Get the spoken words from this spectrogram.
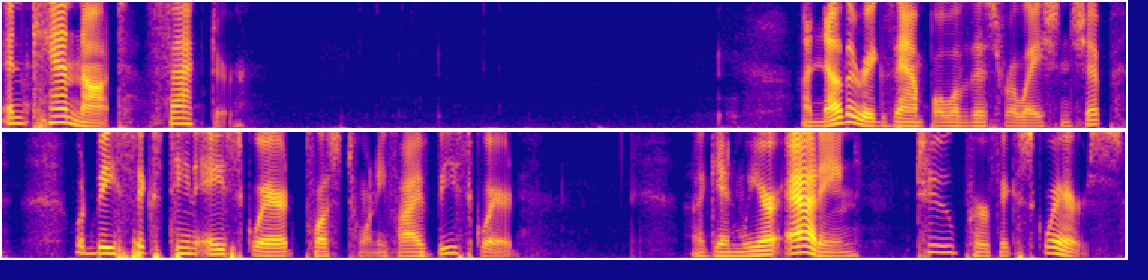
and cannot factor. Another example of this relationship would be 16a squared plus 25b squared. Again, we are adding two perfect squares.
